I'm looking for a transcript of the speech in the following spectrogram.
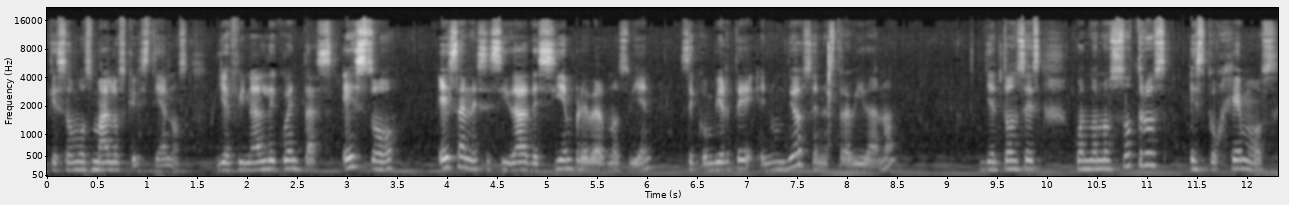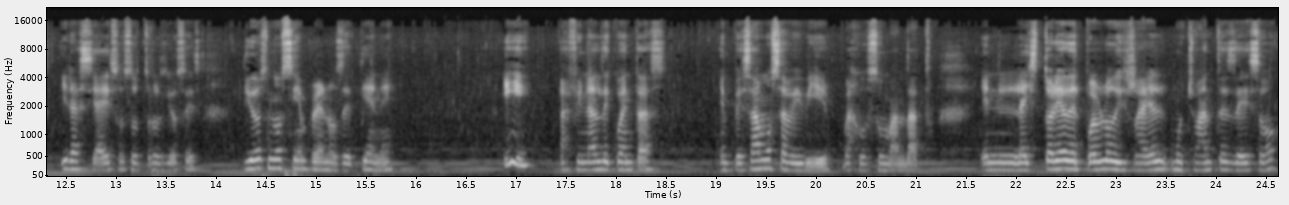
que somos malos cristianos. Y a final de cuentas, eso, esa necesidad de siempre vernos bien, se convierte en un Dios en nuestra vida, ¿no? Y entonces, cuando nosotros escogemos ir hacia esos otros dioses, Dios no siempre nos detiene y, a final de cuentas, empezamos a vivir bajo su mandato. En la historia del pueblo de Israel, mucho antes de eso,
